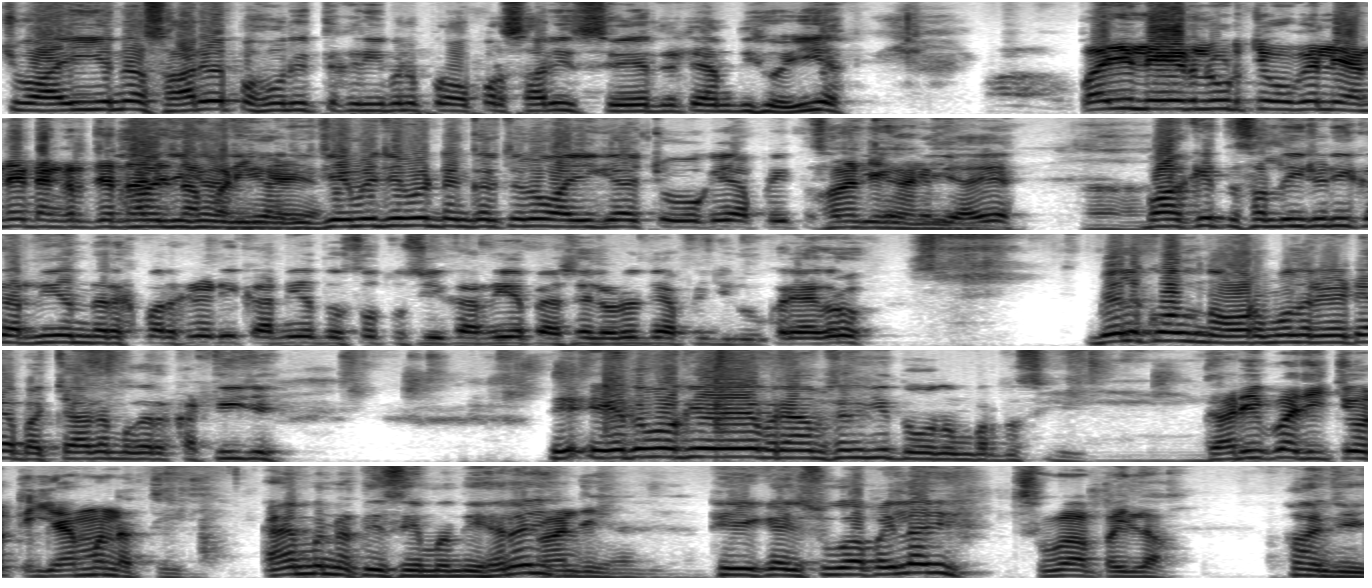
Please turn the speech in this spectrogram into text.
ਚਵਾਈ ਇਹਨਾਂ ਸਾਰੇ ਪਹੋਂ ਦੀ ਤਕਰੀਬਨ ਪ੍ਰੋਪਰ ਸਾਰੀ ਸਵੇਰ ਦੇ ਟਾਈਮ ਦੀ ਹੋਈ ਆ। ਭਾਜੀ ਲੇਟ ਲੂਟ ਚੋ ਕੇ ਲਿਆਂਦੇ ਡੰਗਰ ਜਿੱਦਾਂ ਹਾਂਜੀ ਬਣੀ ਹਾਂਜੀ ਜਿਵੇਂ ਜਿਵੇਂ ਡੰਗਰ ਚਲੋ ਆਈ ਗਿਆ ਚੋ ਕੇ ਆਪਣੀ ਤਸੱਲੀ ਕਰਕੇ ਆ। ਹਾਂ। ਬਾਕੀ ਤਸੱਲੀ ਜਿਹੜੀ ਕਰਨੀ ਹੈ ਨਰਖ ਪਰਖ ਜਿਹੜੀ ਕਰਨੀ ਹੈ ਦੋਸਤੋ ਤੁਸੀਂ ਕਰਨੀ ਹੈ ਪੈਸੇ ਲੋੜੇ ਤੇ ਆਪਣੀ ਜ਼ਰੂਰ ਕਰਿਆ ਕਰੋ। ਬਿਲਕੁਲ ਨਾਰਮਲ ਰੇਟ ਹੈ ਬੱਚਾ ਦੇ ਮਗਰ ਕੱਟੀ ਜੇ। ਤੇ ਇਹ ਤੋਂ ਅੱਗੇ ਵਰਿਆਮ ਸਿੰਘ ਜੀ ਦੋ ਨੰਬਰ ਦੱਸੀ ਗਾੜੀ ਭਾਜੀ ਝੋਟੀ ਐਮ 29 ਐਮ 29 ਸੀਮਨ ਦੀ ਹੈ ਨਾ ਜੀ? ਹਾਂਜੀ ਹਾਂਜੀ। ਠੀਕ ਹੈ ਜੀ ਸੂਆ ਪਹਿਲਾ ਜੀ? ਸੂਆ ਪਹਿਲਾ। ਹਾਂਜੀ।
